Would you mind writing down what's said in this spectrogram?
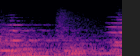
Música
